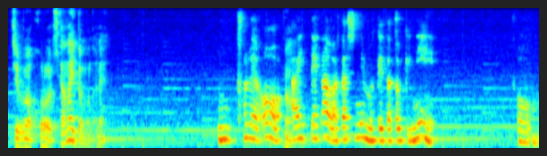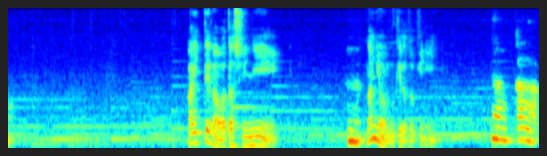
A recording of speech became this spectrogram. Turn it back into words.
自分は心が汚いと思うんだね。うん、それを相手が私に向けた時に、そう思う。相手が私に何を向けた時に、うん、なんか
